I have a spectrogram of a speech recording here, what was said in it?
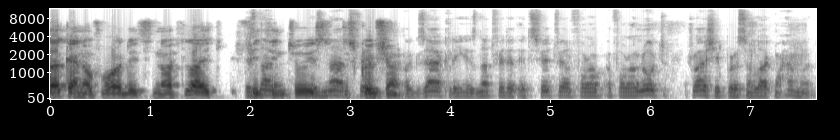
that kind of word is not like fit not- into his not fit- description. exactly, it's not fitted. It's fit for a, for a low trashy person like Muhammad.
